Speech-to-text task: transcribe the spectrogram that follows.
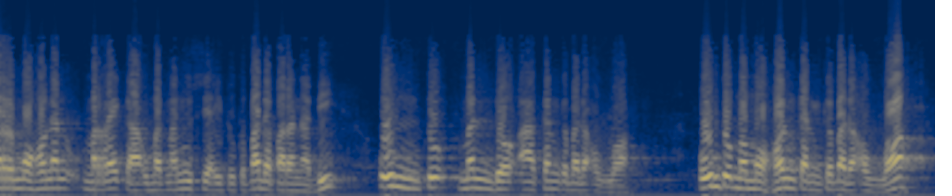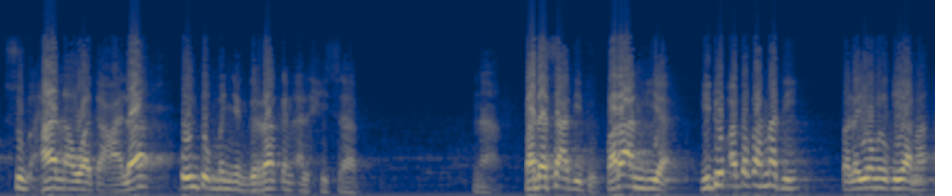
permohonan mereka umat manusia itu kepada para nabi untuk mendoakan kepada Allah, untuk memohonkan kepada Allah Subhanahu wa taala untuk menyegerakan al-hisab. Nah, pada saat itu para anbiya hidup ataukah mati? pada yaumul qiyamah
